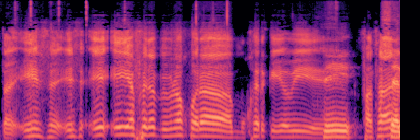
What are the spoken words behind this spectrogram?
E, ella fue la primera jugadora mujer que yo vi. Sí, se,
